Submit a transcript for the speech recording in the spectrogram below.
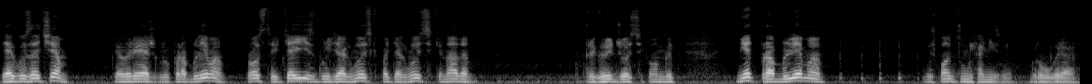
Я говорю, зачем? Ковыряешь, говорю, проблема. Просто у тебя есть, говорю, диагностика, по диагностике надо приговорить джойстик. Он говорит, нет проблемы в исполнительном механизме, грубо говоря,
